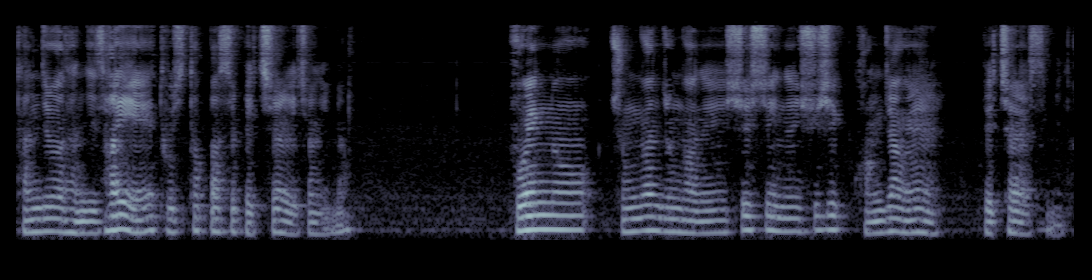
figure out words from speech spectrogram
단지와 단지 사이에 도시 텃밭을 배치할 예정이며 보행로 중간중간에 쉴 수 있는 휴식 광장을 배치하였습니다.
